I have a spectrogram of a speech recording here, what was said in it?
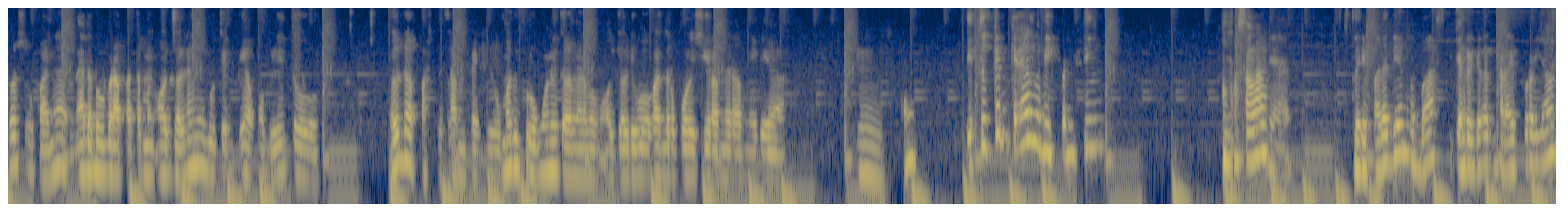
terus rupanya ada beberapa teman ojol yang ngikutin pihak mobil itu Ya udah pas dia sampai di rumah dikerumunin tuh sama teman ojol dibawa kantor polisi rame-rame dia. Hmm. itu kan kayak lebih penting masalahnya daripada dia ngebahas gara-gara driver yang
